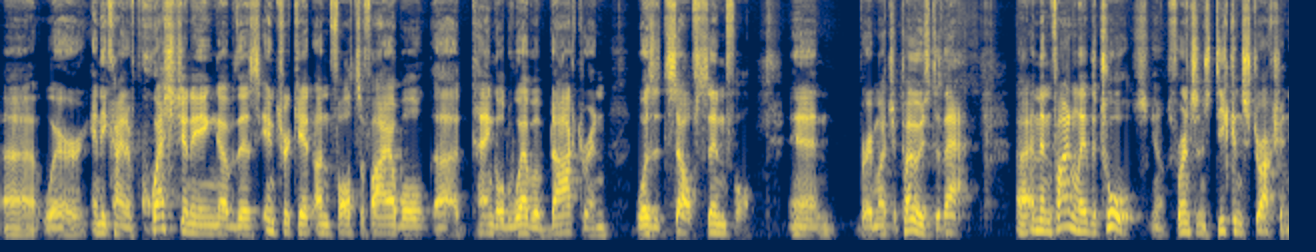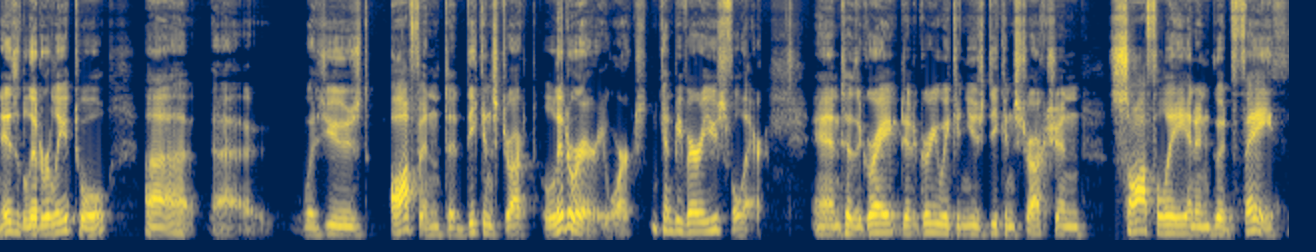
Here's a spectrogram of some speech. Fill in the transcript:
uh, where any kind of questioning of this intricate, unfalsifiable, uh, tangled web of doctrine was itself sinful, and very much opposed to that. and then finally, the tools. You know, for instance, deconstruction is literally a tool. was used often to deconstruct literary works can be very useful there. And to the great to degree we can use deconstruction softly and in good faith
